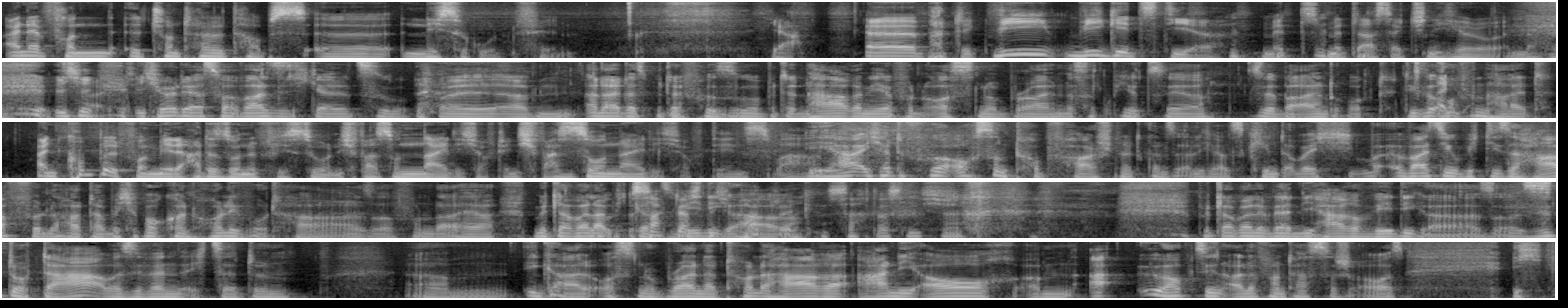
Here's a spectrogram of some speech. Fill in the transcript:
einer von John Turtletaubs äh, nicht so guten Filmen. Ja. Äh, Patrick, wie, wie geht's dir mit, mit Last Action Hero in der Ich, ich höre dir erstmal wahnsinnig gerne zu, weil ähm, allein das mit der Frisur, mit den Haaren hier von Austin O'Brien, das hat mich jetzt sehr, sehr beeindruckt. Diese Offenheit. Ein Kumpel von mir, der hatte so eine Frisur und ich war so neidisch auf den. Ich war so neidisch auf den. Es war. Ja, ich hatte früher auch so einen Topfhaarschnitt, ganz ehrlich, als Kind, aber ich weiß nicht, ob ich diese Haarfülle hatte, aber ich habe auch kein Hollywood-Haar, also von daher, mittlerweile habe ich ganz das nicht, wenige Haare. Sag das nicht. Mittlerweile werden die Haare weniger, also sie sind doch da, aber sie werden echt sehr dünn. Ähm, egal, Austin O'Brien hat tolle Haare, Ani auch, ähm, überhaupt sehen alle fantastisch aus. Ich,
